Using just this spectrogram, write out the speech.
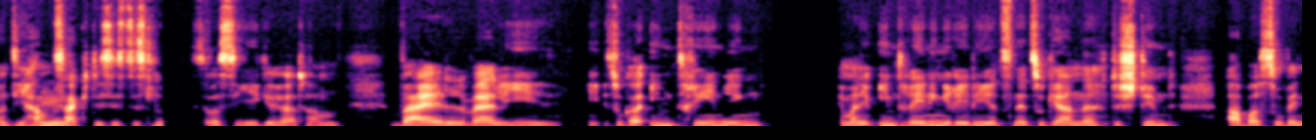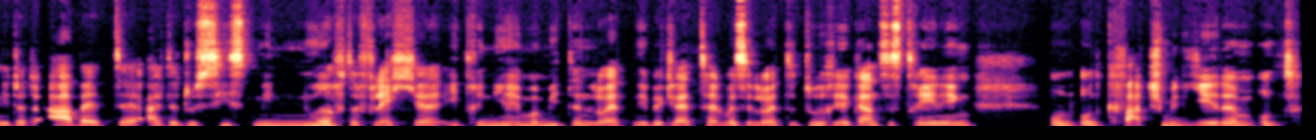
und die haben mhm. gesagt, das ist das Lustigste, was sie je gehört haben. Weil, weil ich sogar im Training ich meine, im Training rede ich jetzt nicht so gerne, das stimmt, aber so, wenn ich dort arbeite, Alter, du siehst mich nur auf der Fläche, ich trainiere immer mit den Leuten, ich begleite teilweise Leute durch ihr ganzes Training und, und quatsch mit jedem und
